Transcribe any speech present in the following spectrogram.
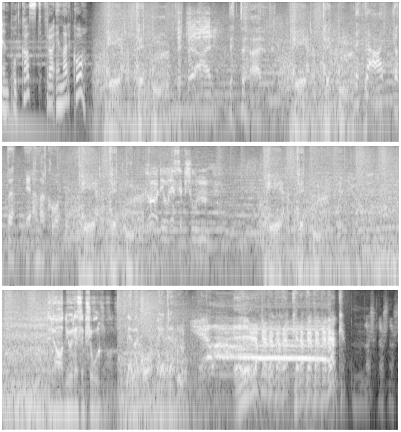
En podkast fra NRK. P13. Dette er Dette er P13. Dette er Dette er NRK. P13. Radioresepsjonen. P13. Radioresepsjon. NRK P13.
